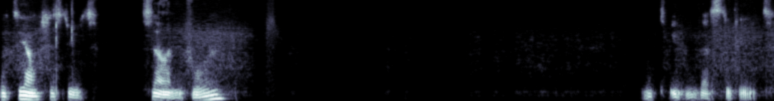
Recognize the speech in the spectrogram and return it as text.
Let's see how much this dude's selling for. Let's investigate.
